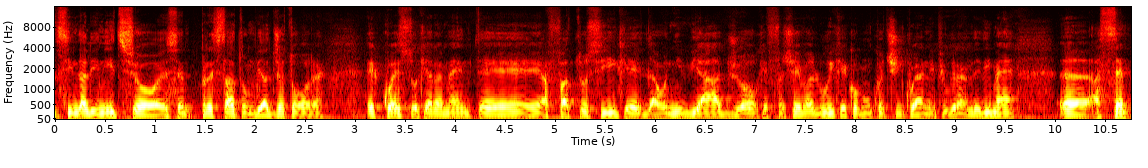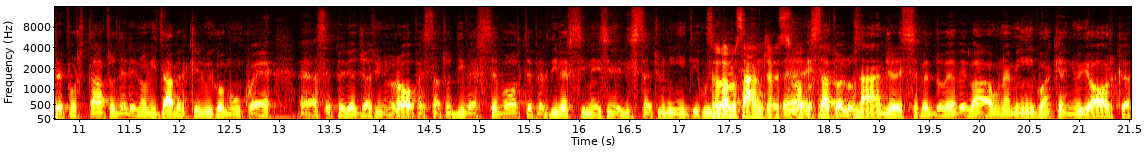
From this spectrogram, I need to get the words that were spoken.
sin dall'inizio è sempre stato un viaggiatore e questo chiaramente ha fatto sì che da ogni viaggio che faceva lui, che comunque è 5 anni più grande di me, eh, ha sempre portato delle novità perché lui comunque eh, ha sempre viaggiato in Europa, è stato diverse volte per diversi mesi negli Stati Uniti. quindi, stato a Los Angeles, eh, no, è stato a? Los Angeles per dove aveva un amico, anche a New York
